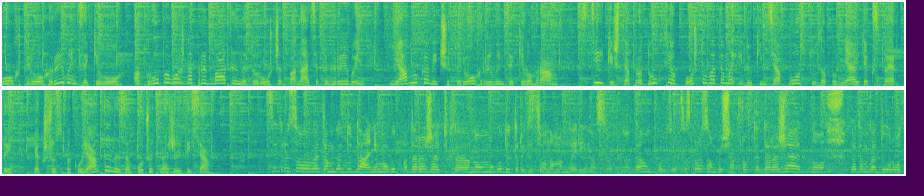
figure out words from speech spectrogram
2-3 гривень за кіло, а крупи можна придбати не дорожче 12 гривень, яблука від 4 гривень за кілограм. Стільки ж ця продукція коштуватиме і до кінця посту, запевняють експерти, якщо спекулянти не захочуть нажитися. Цитрусовые в этом году, да, они могут подорожать к Новому году, традиционно мандарин особенно, да, он пользуется спросом. Обычно фрукты дорожают, но в этом году рост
